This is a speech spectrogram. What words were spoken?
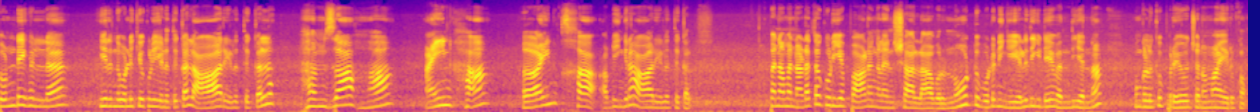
தொண்டைகளில் இருந்து ஒழிக்கக்கூடிய எழுத்துக்கள் ஆறு எழுத்துக்கள் ஹம்சா ஹா ஐன் ஹா ஐன் ஹா அப்படிங்கிற ஆறு எழுத்துக்கள். இப்போ நம்ம நடத்தக்கூடிய பாடங்களை இன்ஷால்லா ஒரு நோட்டு போட்டு நீங்கள் எழுதிக்கிட்டே வந்தீங்கன்னா உங்களுக்கு பிரயோஜனமாக இருக்கும்.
